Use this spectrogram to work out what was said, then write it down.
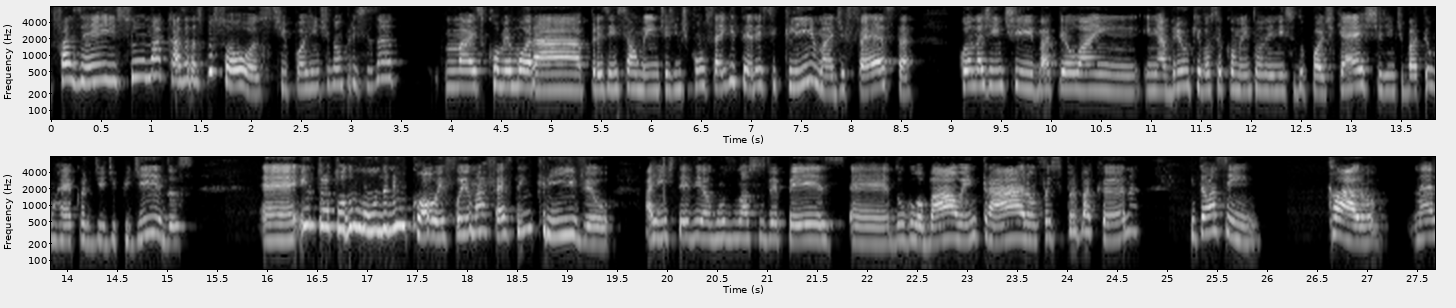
fazer isso na casa das pessoas. Tipo, a gente não precisa mais comemorar presencialmente, a gente consegue ter esse clima de festa. Quando a gente bateu lá em, em abril, que você comentou no início do podcast, a gente bateu um recorde de pedidos, é, entrou todo mundo em um call e foi uma festa incrível. A gente teve alguns dos nossos VPs é, do Global, entraram, foi super bacana. Então, assim, claro, né,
